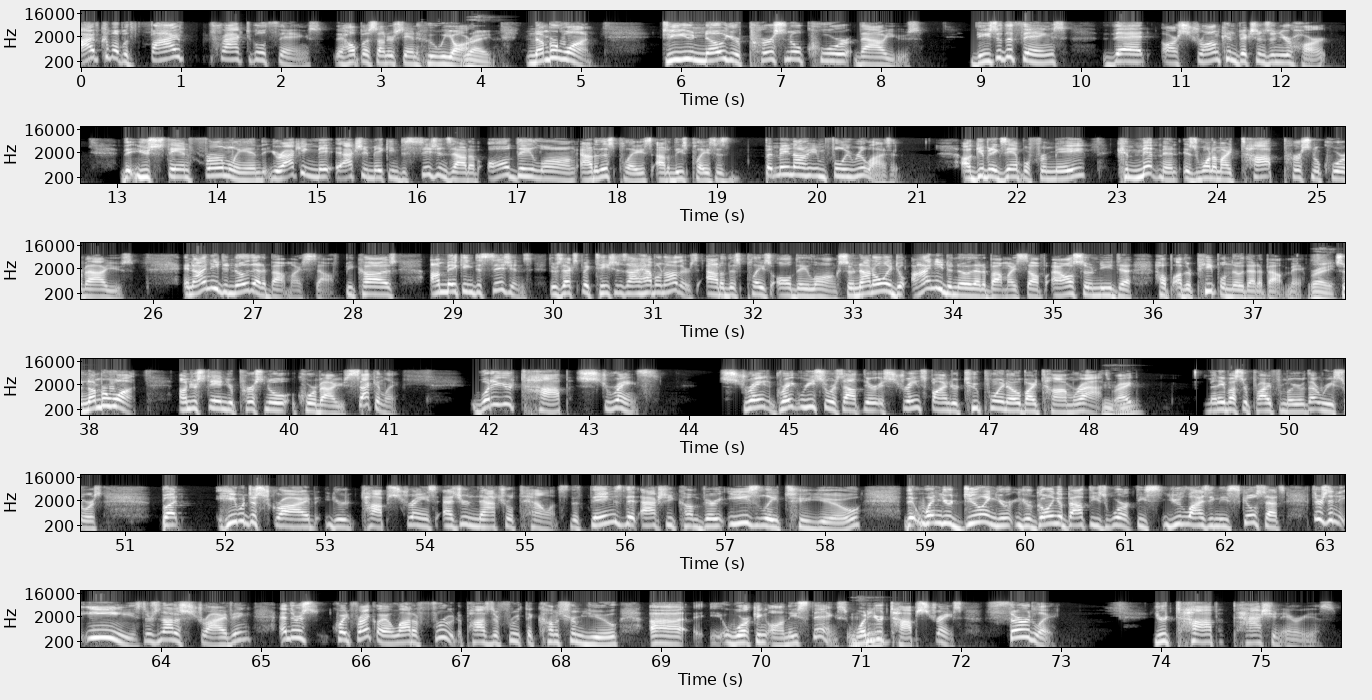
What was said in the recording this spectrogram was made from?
I've come up with five practical things that help us understand who we are. Right. Number one, do you know your personal core values? These are the things that are strong convictions in your heart that you stand firmly in, that you're acting, actually making decisions out of all day long, out of this place, out of these places, but may not even fully realize it. I'll give an example. For me, commitment is one of my top personal core values. And I need to know that about myself because I'm making decisions. There's expectations I have on others out of this place all day long. So not only do I need to know that about myself, I also need to help other people know that about me. Right. So, number one, understand your personal core values. Secondly, what are your top strengths? Strength, great resource out there is Strengths Finder 2.0 by Tom Rath, Mhm. right? Many of us are probably familiar with that resource, but he would describe your top strengths as your natural talents, the things that actually come very easily to you. That when you're doing, you're you're going about these work, these utilizing these skill sets. There's an ease. There's not a striving, and there's quite frankly a lot of fruit, a positive fruit that comes from you uh, working on these things. What are Mhm. your top strengths? Thirdly, your top passion areas.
